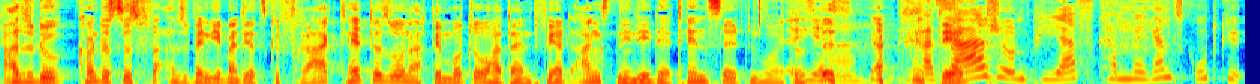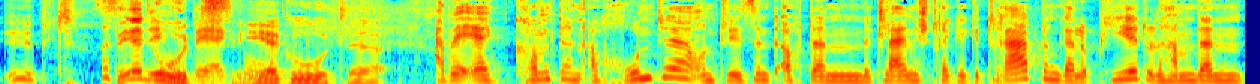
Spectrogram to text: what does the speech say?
Also du konntest es, also wenn jemand jetzt gefragt hätte, so nach dem Motto, hat dein Pferd Angst? Nee, nee, der tänzelt nur. Das ja, ist, ja, Passage und Piaf haben wir ganz gut geübt. sehr gut, sehr gut, ja. Aber er kommt dann auch runter und wir sind auch dann eine kleine Strecke getrabt und galoppiert und haben dann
